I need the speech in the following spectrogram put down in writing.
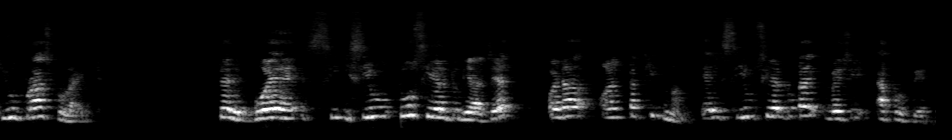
কিউপ্রাস ক্লোরাইড ঠিক আছে বইয়ে সিউ টু সিএল টু দেওয়া আছে, ওইটা অনেকটা ঠিক নয়। এই সিউ সিএল টুটাই বেশি অ্যাপ্রোপ্রিয়েট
